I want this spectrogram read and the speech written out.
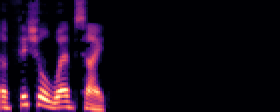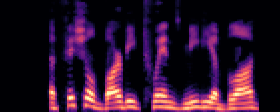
Official website. Official Barbi Twins media blog.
